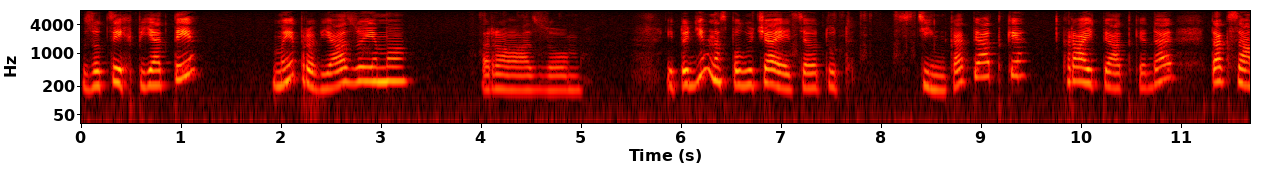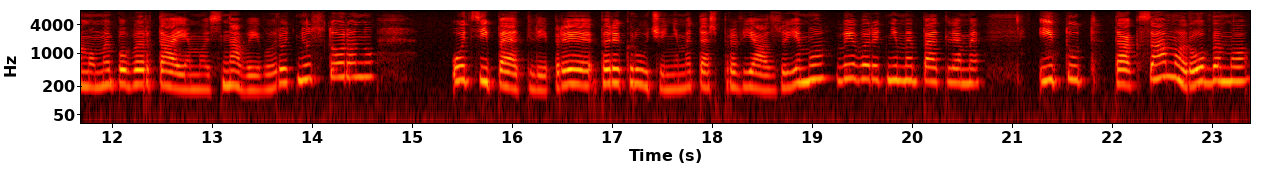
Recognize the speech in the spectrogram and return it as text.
з оцих п'яти ми пров'язуємо разом. І тоді в нас виходить отут стінка п'ятки, край п'ятки. Да? Так само ми повертаємось на виворотню сторону. Оці петлі при перекрученні ми теж пров'язуємо виворотніми петлями. І тут так само робимо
